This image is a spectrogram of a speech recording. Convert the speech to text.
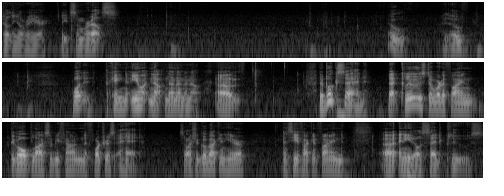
building over here. It leads somewhere else. Oh. Hello? What? Okay, you know what? No, no, no, no, no. Uh, the book said that clues to where to find the gold blocks would be found in the fortress ahead. So I should go back in here and see if I can find uh, any of those said clues.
